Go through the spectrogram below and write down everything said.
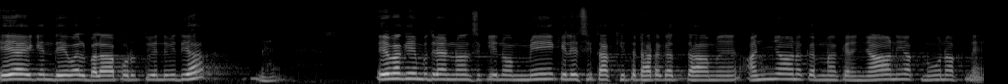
ඒ අයගෙන් දේවල් බලාපොරොත්තු වෙන්න විදිහ නැහැ. ඒවගේ බුදුරන් වන්ස කියනවා මේ කෙලෙ සිතක් හිතට හටගත්තාම අඥ්ඥාන කරන කැන ඥානයක් නුවනක් නෑ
